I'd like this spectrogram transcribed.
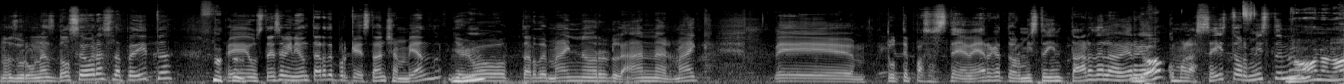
nos duró unas 12 horas la pedita. Eh, ustedes se vinieron tarde porque estaban chambeando. Llegó tarde Minor, la Ana, el Mike. Eh, tú te pasaste de verga, te dormiste bien tarde la verga. ¿Yo? Como a las 6 te dormiste, ¿no? No, no, no,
